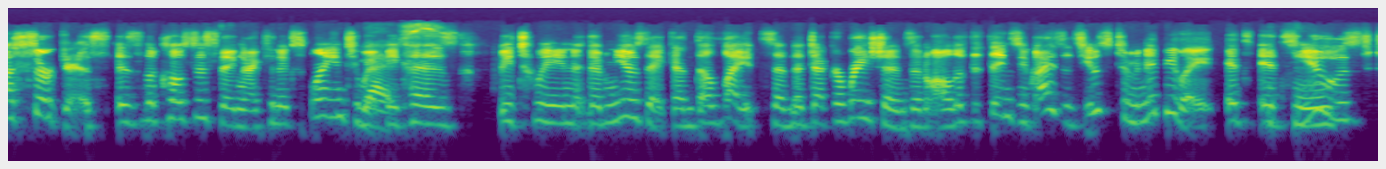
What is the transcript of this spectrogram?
a circus. Is the closest thing I can explain to yes. it because between the music and the lights and the decorations and all of the things you guys it's used to manipulate it's it's mm-hmm. used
